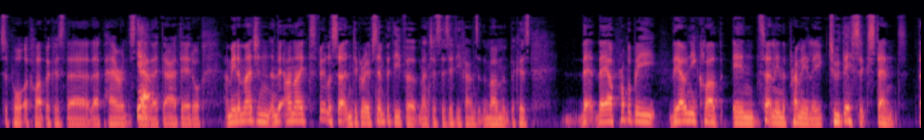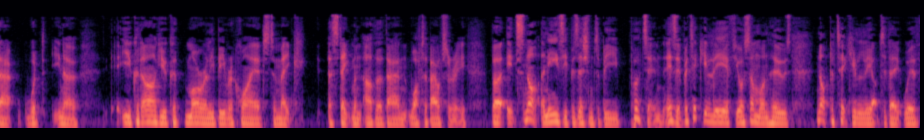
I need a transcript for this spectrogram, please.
support a club because their their parents did, yeah. their dad did, or I mean, imagine and, and I feel a certain degree of sympathy for Manchester City fans at the moment because they, they are probably the only club in certainly in the Premier League to this extent that would you know you could argue could morally be required to make a statement other than whataboutery. But it's not an easy position to be put in, is it? Particularly if you're someone who's not particularly up to date with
